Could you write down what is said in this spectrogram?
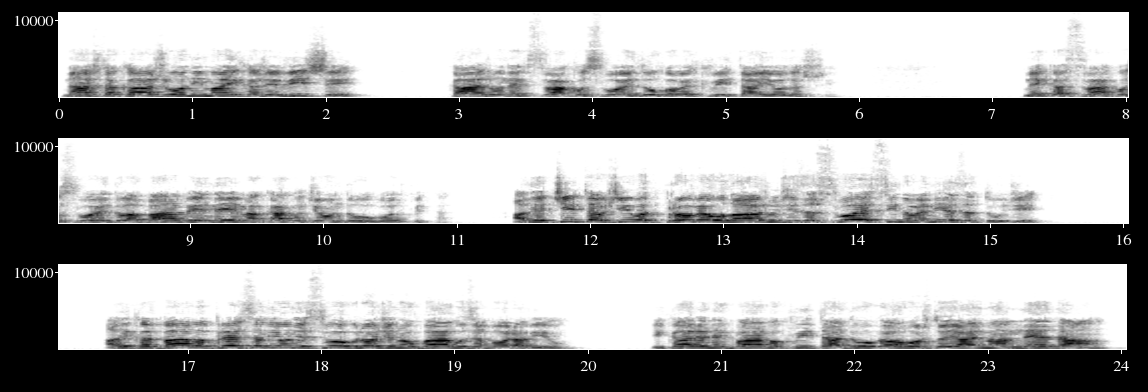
Na šta kažu oni i kaže, više. Kažu, nek svako svoje dugove kvita i odoši. Neka svako svoje dugove, babe nema kako će on dug otkvitati. Ali je čitav život proveo lažući za svoje sinove, nije za tuđe. Ali kad baba preseli, on je svog rođenog babu zaboravio. I kare nek babo kvita duga ovo što ja imam, ne dam.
